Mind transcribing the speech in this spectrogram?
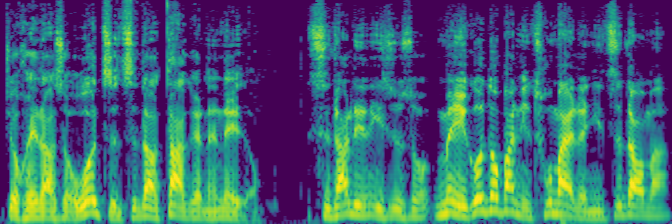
就回答说：“我只知道大概的内容。”斯大林的意思是说，美国都把你出卖了，你知道吗？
